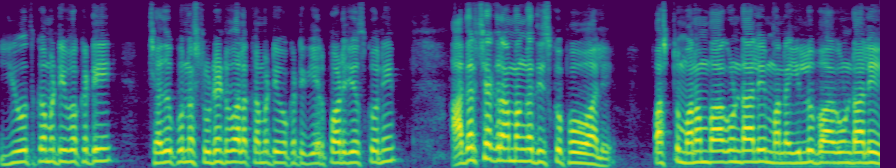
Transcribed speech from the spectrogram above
యూత్ కమిటీ ఒకటి చదువుకున్న స్టూడెంట్ వాళ్ళ కమిటీ ఒకటి ఏర్పాటు చేసుకొని ఆదర్శ గ్రామంగా తీసుకుపోవాలి. ఫస్ట్ మనం బాగుండాలి మన ఇల్లు బాగుండాలి.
